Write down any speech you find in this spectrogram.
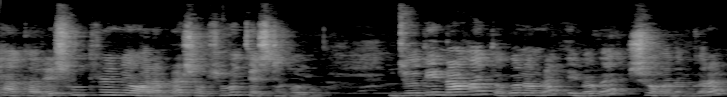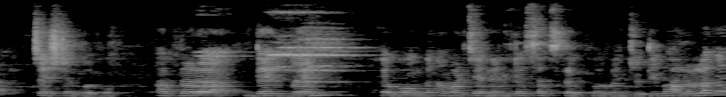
আকারে সূত্রে নেওয়ার আমরা সবসময় চেষ্টা করব। যদি না হয় তখন আমরা এভাবে সমাধান করার চেষ্টা করব। আপনারা দেখবেন এবং আমার চ্যানেলটা সাবস্ক্রাইব করবেন। যদি ভালো লাগে,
